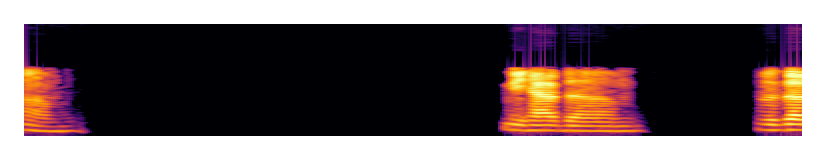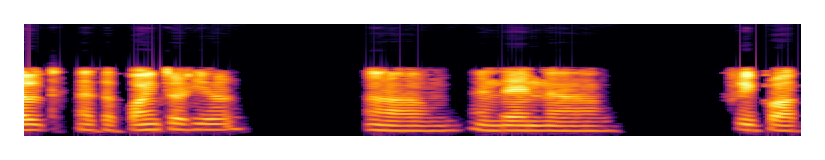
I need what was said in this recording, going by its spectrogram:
um, we have the result as a pointer here um, and then uh, free proc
